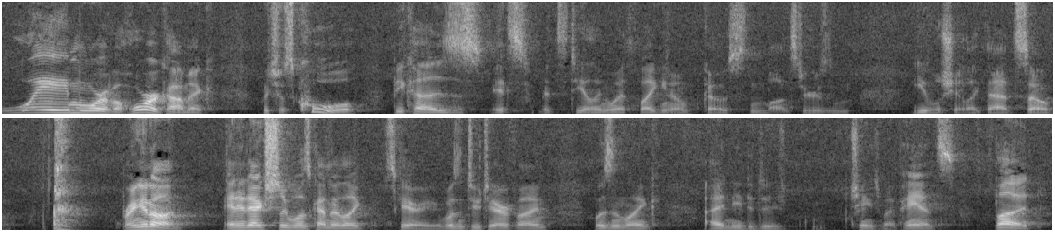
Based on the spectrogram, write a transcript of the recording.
way more of a horror comic, which was cool because it's it's dealing with like you know ghosts and monsters and evil shit like that. So bring it on. And it actually was kind of like scary. It wasn't too terrifying. It wasn't like I needed to change my pants, but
